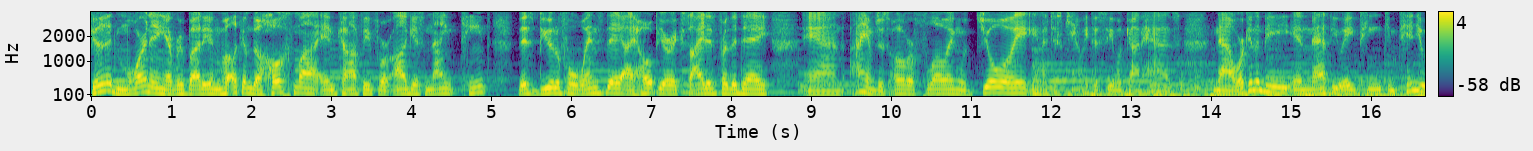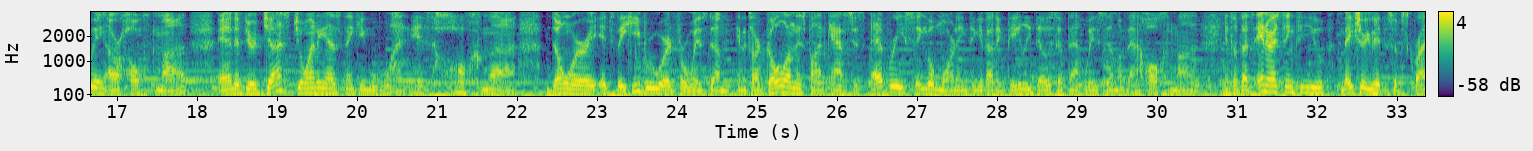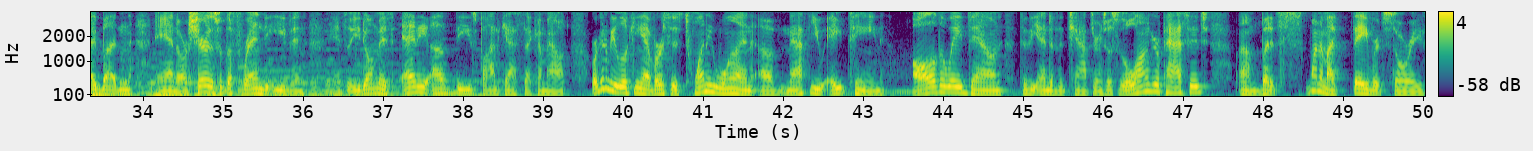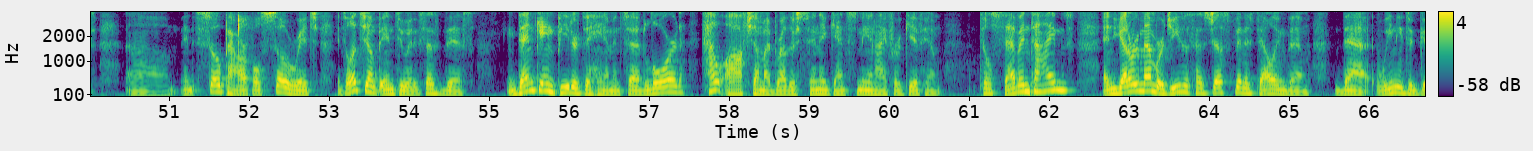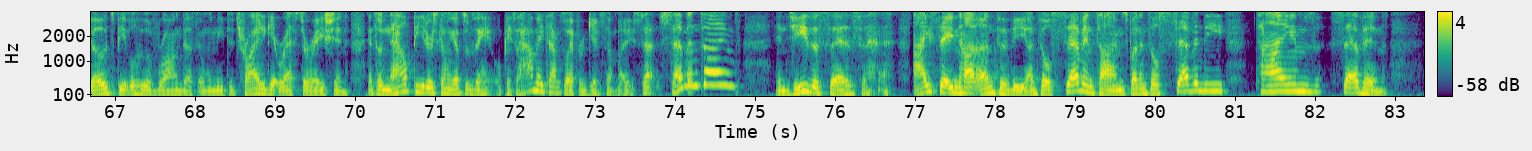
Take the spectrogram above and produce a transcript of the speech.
Good morning, everybody, and welcome to Hochma and Coffee for August 19th, this beautiful Wednesday. I hope you're excited for the day, and I am just overflowing with joy, and I just can't wait to see what God has. Now, we're going to be in Matthew 18, continuing our Hochma, and if you're just joining us thinking, what is Hochma? Don't worry, it's the Hebrew word for wisdom, and it's our goal on this podcast just every single morning to give out a daily dose of that wisdom, of that And so if that's interesting to you, make sure you hit the subscribe button and or share this with a friend even. And so you don't miss any of these podcasts that come out. We're going to be looking at verses 21 of Matthew 18 all the way down to the end of the chapter. And so this is a longer passage, um, but it's one of my favorite stories. Um, and it's so powerful, so rich. And so let's jump into it. It says this. Then came Peter to him and said, Lord, how oft shall my brother sin against me and I forgive him? Till seven times? And you got to remember, Jesus has just finished telling them that we need to go to people who have wronged us and we need to try to get restoration. And so now Peter's coming up to him saying, hey, okay, so how many times do I forgive somebody? Se- seven times? And Jesus says, I say not unto thee until seven times, but until 70 times seven.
